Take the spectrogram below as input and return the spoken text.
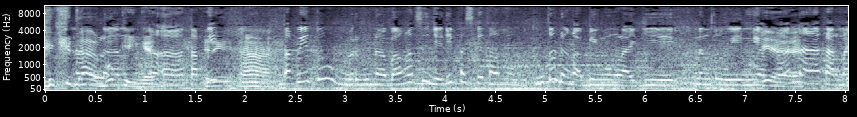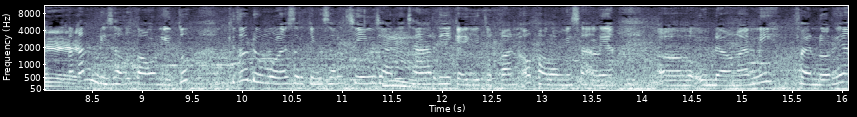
kita Enam bulan. booking kan. Heeh, tapi Jadi, ah. tapi itu berguna banget sih. Jadi pas kita mau booking tuh udah nggak bingung lagi nentuin yang Iya, mana karena iya. kita kan di satu tahun itu kita udah mulai searching searching cari-cari Hmm. kayak gitu kan. Oh kalau misalnya eh, undangan nih vendornya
